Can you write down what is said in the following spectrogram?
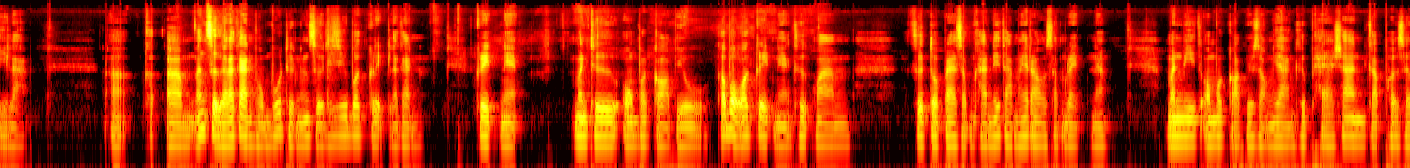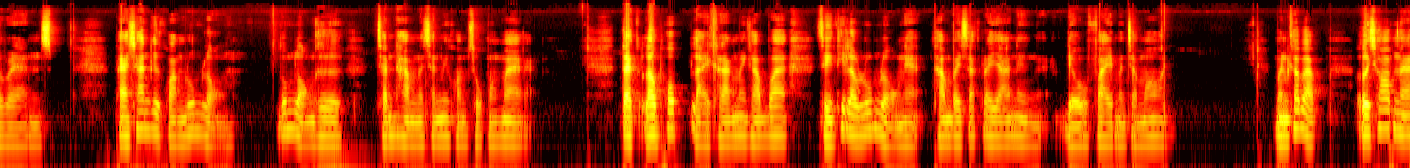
ดีละ่ะหนังสือแล้วกันผมพูดถึงหนังสือที่ชื่อว่ากริดแล้วกันกริดเนี่ยมันคือองค์ประกอบอยู่ เขาบอกว่ากริดเนี่ยคือความคือตัวแปรสำคัญที่ทำให้เราสำเร็จนะมันมีองค์ประกอบอยู่ 2 อย่างคือ passion กับ perseverance passion คือความรุ่มหลง รุ่มหลงคือฉันทำแล้วฉันมีความสุขมากๆ แต่เราพบหลายครั้งไหมครับว่าสิ่งที่เรารุ่มหลงเนี่ยทำไปสักระยะหนึ่งเดี๋ยวไฟมันจะมอด มันก็แบบเออชอบนะ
